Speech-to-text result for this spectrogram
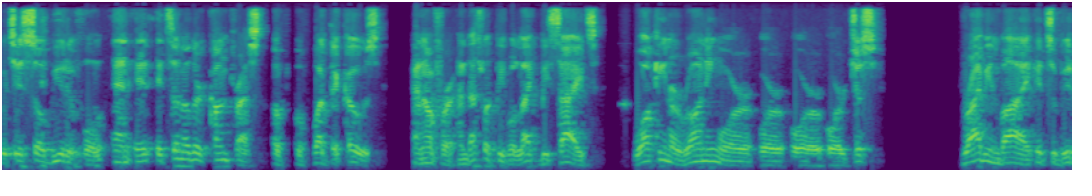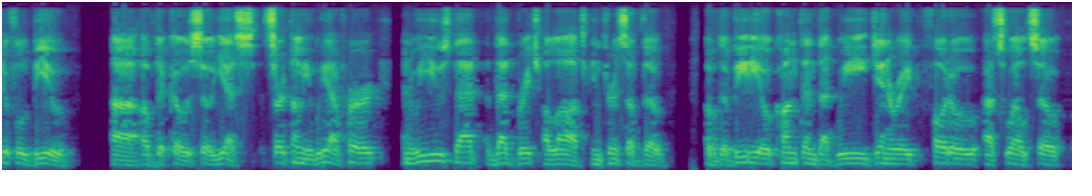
which is so beautiful. And it, it's another contrast of, of what the coast can offer. And that's what people like besides walking or running or, or, or, or just driving by. It's a beautiful view. Uh, of the coast. So yes, certainly we have heard, and we use that that bridge a lot in terms of the of the video content that we generate, photo as well. So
